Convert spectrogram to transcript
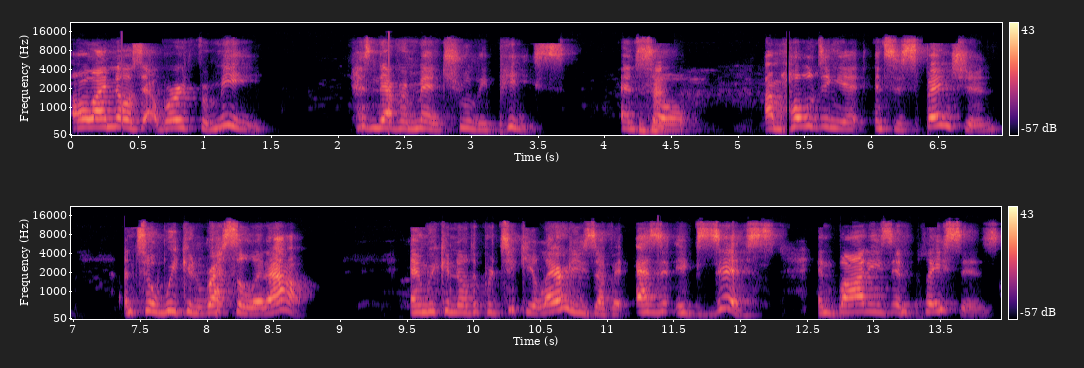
All I know is that word for me has never meant truly peace. And so mm-hmm. I'm holding it in suspension until we can wrestle it out and we can know the particularities of it as it exists in bodies and places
